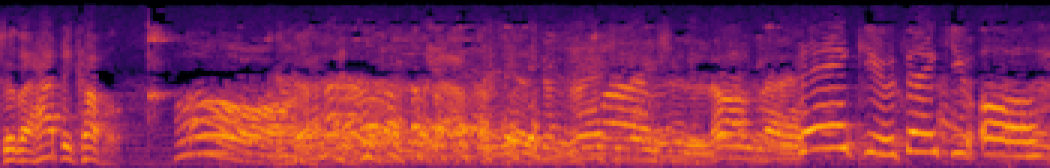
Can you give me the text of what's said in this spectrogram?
to the happy couple. Oh. Congratulations. Long life. Thank you, thank you all.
